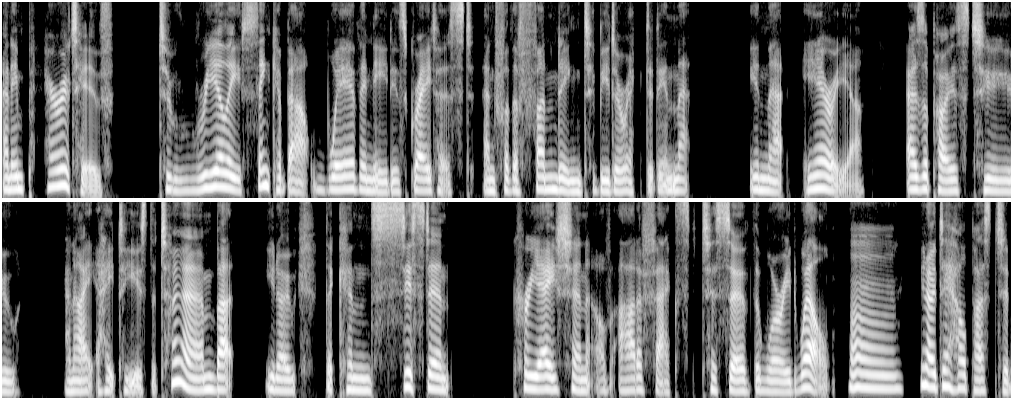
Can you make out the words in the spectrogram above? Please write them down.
an imperative to really think about where the need is greatest and for the funding to be directed in that in that area as opposed to, and I hate to use the term, but you know, the consistent creation of artifacts to serve the worried well. Mm. You know, to help us to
